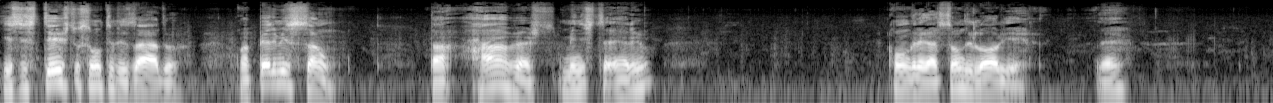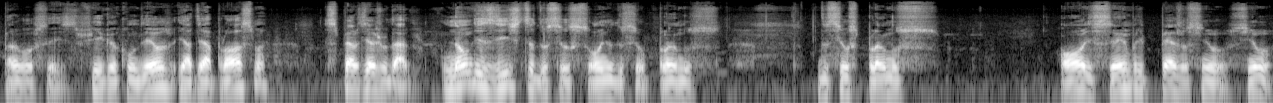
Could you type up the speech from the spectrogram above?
Esses textos são utilizados com a permissão da Harvest Ministério, Congregação de Laurier, né? Para vocês. Fica com Deus e até a próxima. Espero ter ajudado. Não desista dos seus sonhos, dos seus planos, dos seus planos. Ore sempre e peça ao Senhor, Senhor,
